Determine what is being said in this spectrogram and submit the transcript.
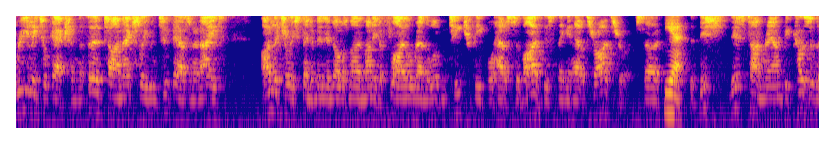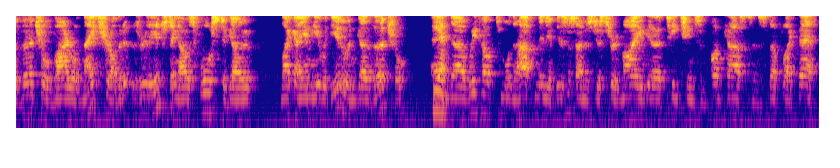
really took action. The third time, actually, in 2008, I literally spent a million dollars of my own money to fly all around the world and teach people how to survive this thing and how to thrive through it. So Yeah. but this this time round, because of the virtual viral nature of it, it was really interesting. I was forced to go, like I am here with you, and go virtual. And uh, we've helped more than half a million business owners just through my uh, teachings and podcasts and stuff like that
